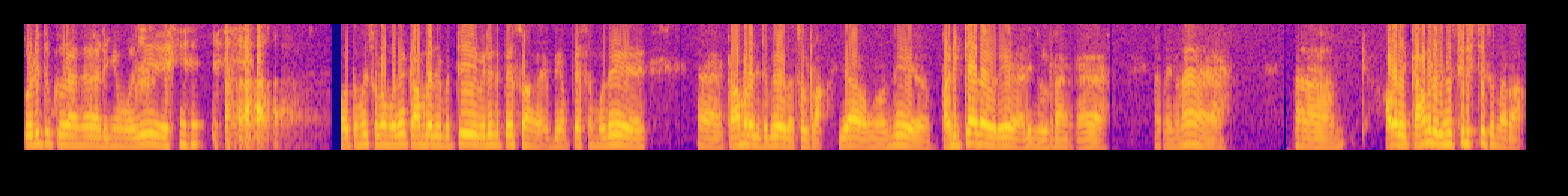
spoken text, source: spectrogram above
கொடி தூக்குறாங்க அப்படிங்கும் போது ஒருத்தமே சொல்லும் போது காமராஜரை பத்தி வெளியில பேசுவாங்க. இப்படி பேசும்போது காமராஜர் போய் ஒருத்தன் சொல்றான். ஐயா அவங்க வந்து படிக்காதவர் அப்படின்னு சொல்றாங்க. அது என்னன்னா ஆஹ், அவரு காமராஜர் வந்து சிரிச்சுட்டு சொன்னாராம்.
